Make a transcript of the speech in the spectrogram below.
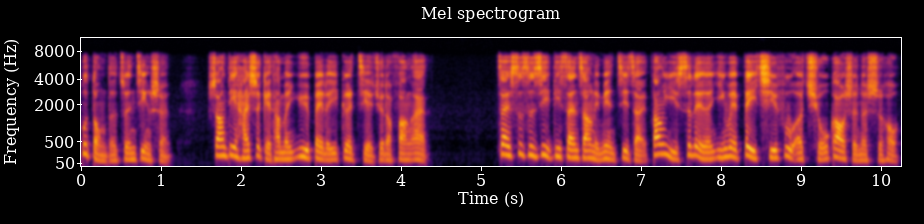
不懂得尊敬神，上帝还是给他们预备了一个解决的方案。在四世纪第三章里面记载，当以色列人因为被欺负而求告神的时候，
